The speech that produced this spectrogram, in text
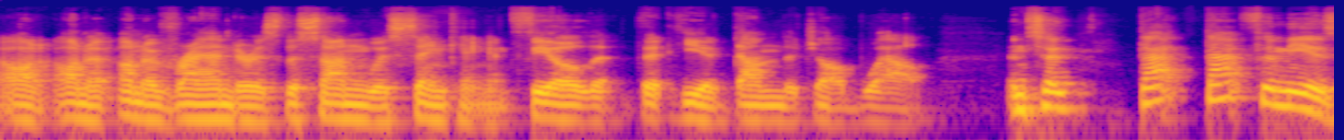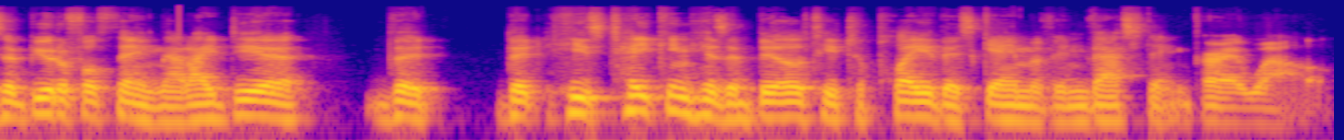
on, on, a, on a veranda as the sun was sinking and feel that, that he had done the job well. And so that that for me is a beautiful thing. That idea that that he's taking his ability to play this game of investing very well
